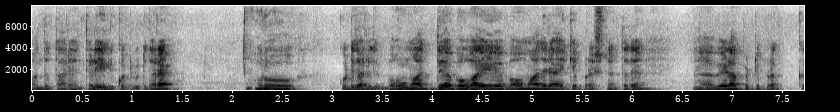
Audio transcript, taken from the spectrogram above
ಹೊಂದುತ್ತಾರೆ ಅಂತೇಳಿ ಇಲ್ಲಿ ಕೊಟ್ಬಿಟ್ಟಿದ್ದಾರೆ. ಅವರು ಕೊಟ್ಟಿದ್ದಾರೆ ಇಲ್ಲಿ ಬಹುಮಾಧ್ಯ ಬಹು, ಬಹುಮಾದರಿ ಆಯ್ಕೆ ಪ್ರಶ್ನೆ ಇರ್ತದೆ. ವೇಳಾಪಟ್ಟಿ ಪ್ರಕ,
